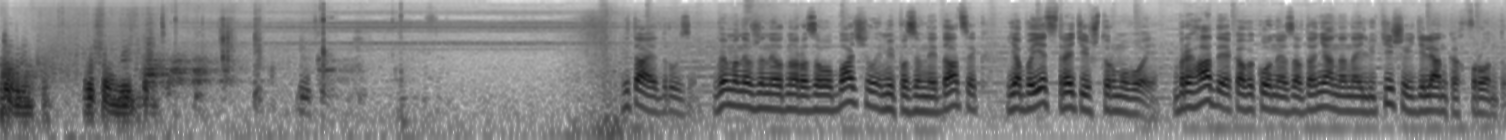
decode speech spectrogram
Добренько. Хорошо, вечер. Вітаю, друзі! Ви мене вже неодноразово бачили. Мій позивний Дацик. Я боєць 3-ї штурмової бригади, яка виконує завдання на найлютіших ділянках фронту.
